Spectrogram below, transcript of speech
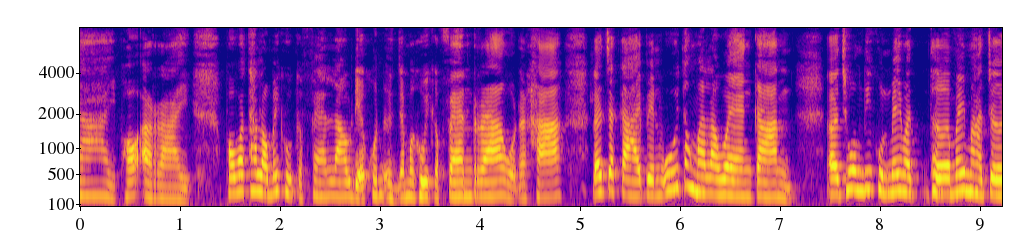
ได้ เพราะอะไร เพราะว่าถ้าเราไม่คุยกับแฟนเราเดี๋ยวคนอื่นจะมาคุยกับแฟนเรานะคะ แล้วจะกลายเป็นอุ้ยต้องมาระแวงกันช่วงที่คุณไม่มาเธอไม่มาเจอ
